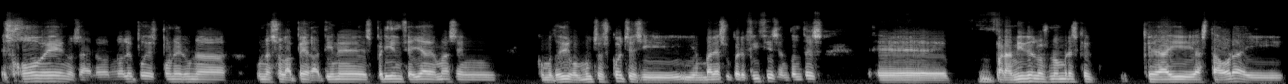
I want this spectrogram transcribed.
es joven, o sea, no, le puedes poner una, sola pega. Tiene experiencia ya además en, como te digo, muchos coches y, en varias superficies. Entonces, eh, para mí de los nombres que, que hay hasta ahora y,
